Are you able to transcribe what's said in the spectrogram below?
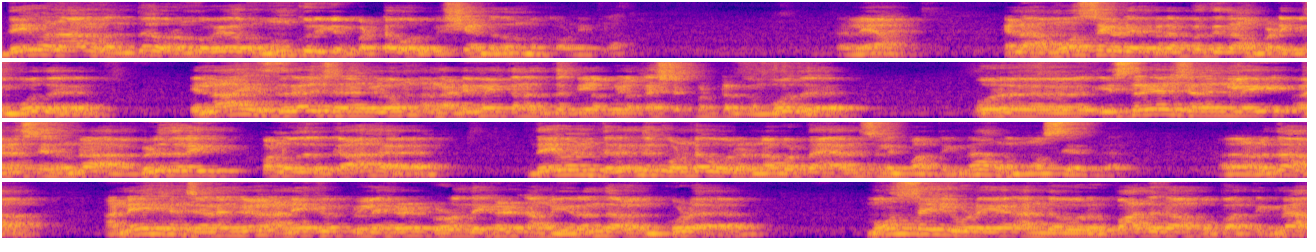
தேவனால் வந்து ரொம்பவே ஒரு முன்குறிக்கப்பட்ட ஒரு விஷயன்றதை நம்ம கவனிக்கலாம். இல்லையா? ஏன்னா மோசையுடைய பிறப்பத்தை நம்ம படிக்கும்போது எல்லா இஸ்ரேல் ஜனங்களும் அங்கே அடிமைத்தனத்துக்குள்ள கஷ்டப்பட்டிருக்கும் போது ஒரு இஸ்ரேல் ஜனங்களை என்ன செய்யணும்னா விடுதலை பண்ணுவதற்காக தேவன் தெரிந்து கொண்ட ஒரு நபர் தான் யாருன்னு சொல்லி பார்த்தீங்கன்னா அங்க மோசை இருந்தார் அதனாலதான் அநேக ஜனங்கள் அநேக பிள்ளைகள் குழந்தைகள் நாங்கள் இருந்தாலும் கூட மோசையுடைய அந்த ஒரு பாதுகாப்பு பார்த்தீங்கன்னா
